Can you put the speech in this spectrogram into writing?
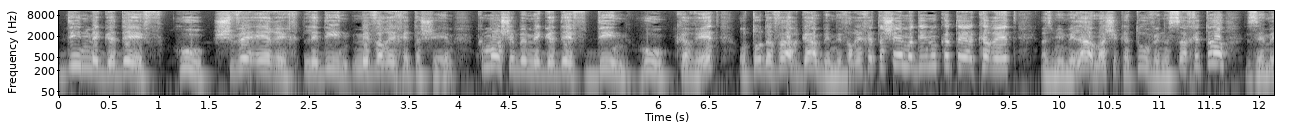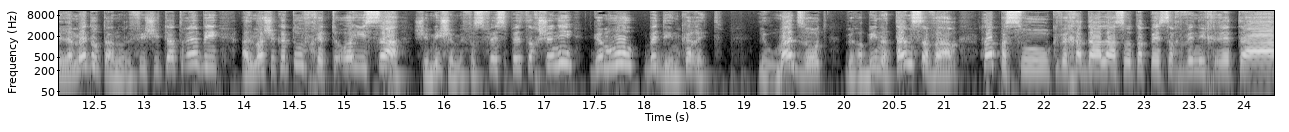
דין מגדף הוא שווה ערך לדין מברך את השם, כמו שבמגדף דין הוא כרת, אותו דבר גם במברך את השם הדין הוא כרת. אז ממילא מה שכתוב ונשא חטאו, זה מלמד אותנו לפי שיטת רבי על מה שכתוב חטאו יישא, שמי שמפספס פסח שני, גם הוא בדין כרת. לעומת זאת, ורבי נתן סבר, הפסוק וחדל לעשות הפסח ונכרתה,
